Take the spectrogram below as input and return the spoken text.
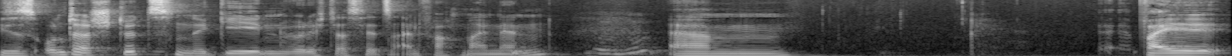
dieses unterstützende Gehen, würde ich das jetzt einfach mal nennen. Mhm. Ähm, weil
